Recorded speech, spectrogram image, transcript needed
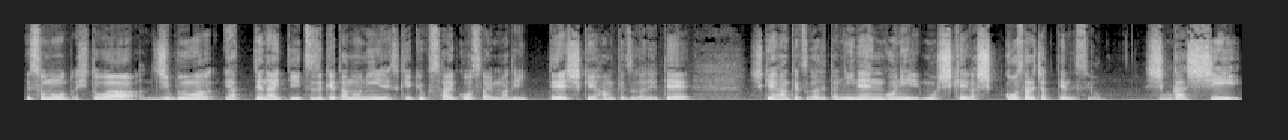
で、その人は自分はやってないって言い続けたのに、結局最高裁まで行って死刑判決が出て、死刑判決が出た2年後にもう死刑が執行されちゃってんですよ。しかし、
